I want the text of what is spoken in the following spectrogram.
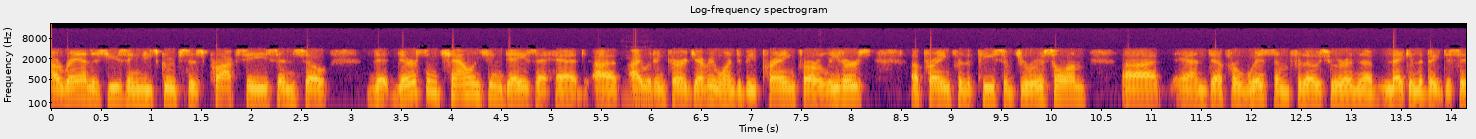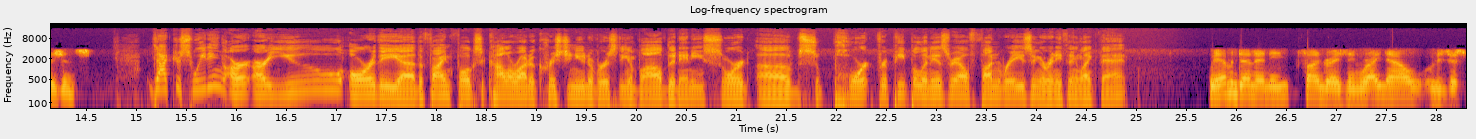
Iran is using these groups as proxies, and so th- there are some challenging days ahead. Uh, I would encourage everyone to be praying for our leaders, uh, praying for the peace of Jerusalem, uh, and uh, for wisdom for those who are in the making the big decisions. Dr. Sweeting, are are you or the uh, the fine folks at Colorado Christian University involved in any sort of support for people in Israel, fundraising or anything like that? We haven't done any fundraising right now. We've just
